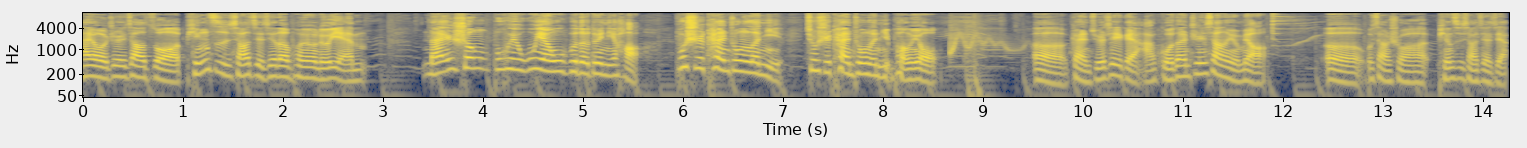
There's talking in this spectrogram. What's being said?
还有这位叫做瓶子小姐姐的朋友留言：男生不会无缘无故的对你好，不是看中了你，就是看中了你朋友。呃，感觉这个呀，果断真相的有没有？呃，我想说，瓶子小姐姐，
